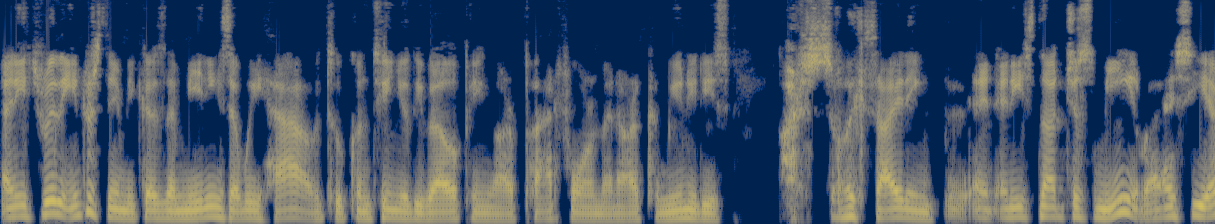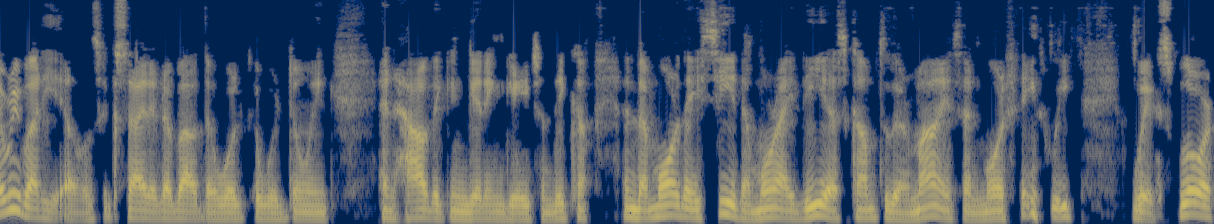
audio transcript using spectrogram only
And it's really interesting because the meetings that we have to continue developing our platform and our communities are so exciting. And, and it's not just me, right? I see everybody else excited about the work that we're doing and how they can get engaged. And they come, and the more they see, the more ideas come to their minds and more things we, we explore.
